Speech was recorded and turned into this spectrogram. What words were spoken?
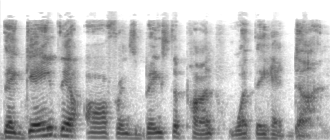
They gave their offerings based upon what they had done.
